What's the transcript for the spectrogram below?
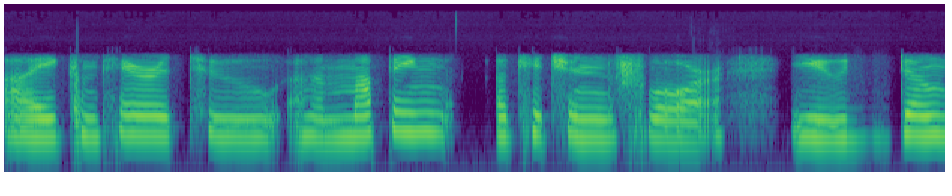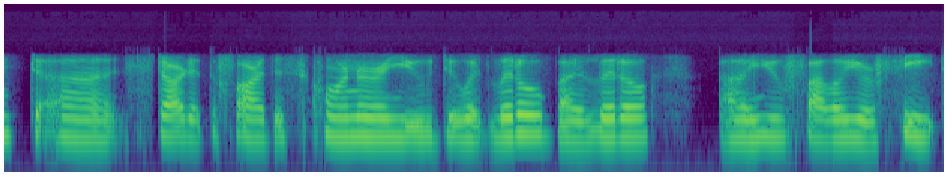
I compare it to uh, mopping a kitchen floor. You don't uh, start at the farthest corner. You do it little by little. Uh, you follow your feet.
